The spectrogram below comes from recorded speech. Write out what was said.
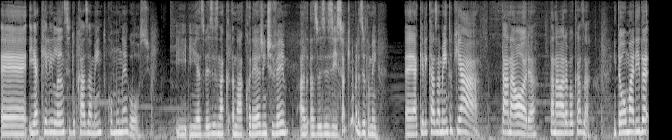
É, e aquele lance do casamento como um negócio. E, e às vezes na, na Coreia a gente vê, às vezes, isso. Aqui no Brasil também. É aquele casamento que, ah, tá na hora, tá na hora, vou casar. Então o marido é,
